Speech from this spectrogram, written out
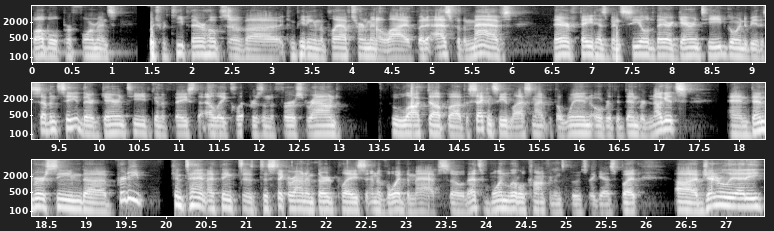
bubble performance, which would keep their hopes of uh, competing in the playoff tournament alive. But as for the Mavs, their fate has been sealed. They are guaranteed going to be the seventh seed. They're guaranteed going to face the LA Clippers in the first round, who locked up uh, the second seed last night with a win over the Denver Nuggets. And Denver seemed uh, pretty content, I think, to, to stick around in third place and avoid the Mavs. So that's one little confidence boost, I guess. But uh, generally, Eddie,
